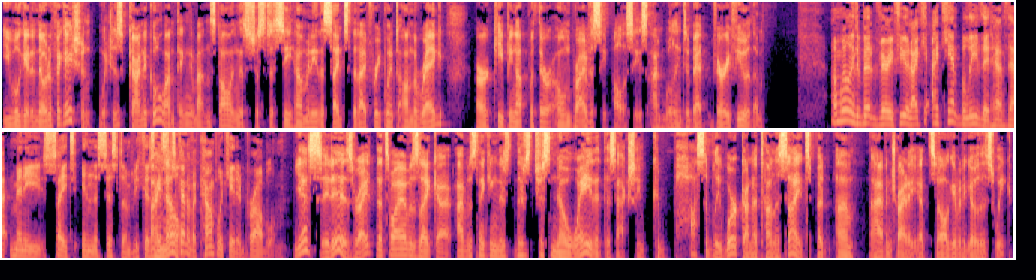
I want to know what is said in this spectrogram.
you will get a notification, which is kind of cool. I'm thinking about installing this just to see how many of the sites that I frequent on the reg are keeping up with their own privacy policies. I'm willing to bet very few of them. I'm willing to bet very few, and I, ca- I can't believe they'd have that many sites in the system because I this is kind of a complicated problem. Yes, it is, right? That's why I was like uh, I was thinking there's there's just no way that this actually could possibly work on a ton of sites, but um I haven't tried it yet, so I'll give it a go this week.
